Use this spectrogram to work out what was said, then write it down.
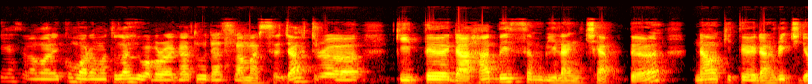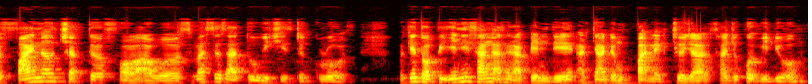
Okay, Assalamualaikum warahmatullahi wabarakatuh dan selamat sejahtera. Kita dah habis 9 chapter. Now kita dah reach the final chapter for our semester 1 which is the growth. Okay, topik ini sangat-sangat pendek. Artinya ada 4 lecture saja kot video.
